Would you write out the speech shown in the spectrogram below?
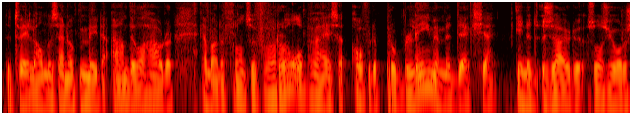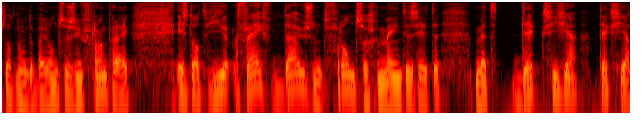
De twee landen zijn ook mede-aandeelhouder. En waar de Fransen vooral op wijzen over de problemen met Dexia in het zuiden, zoals Joris dat noemde bij ons dus in Frankrijk, is dat hier 5000 Franse gemeenten zitten met Dexia, Dexia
